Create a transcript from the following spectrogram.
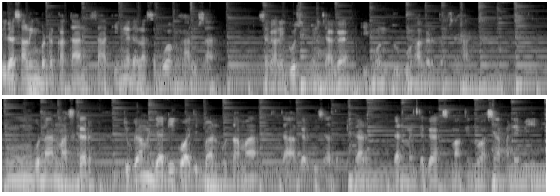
tidak saling berdekatan saat ini adalah sebuah keharusan, sekaligus menjaga imun tubuh agar tetap sehat. Penggunaan masker juga menjadi kewajiban utama kita agar bisa terhindar dan mencegah semakin luasnya pandemi ini.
